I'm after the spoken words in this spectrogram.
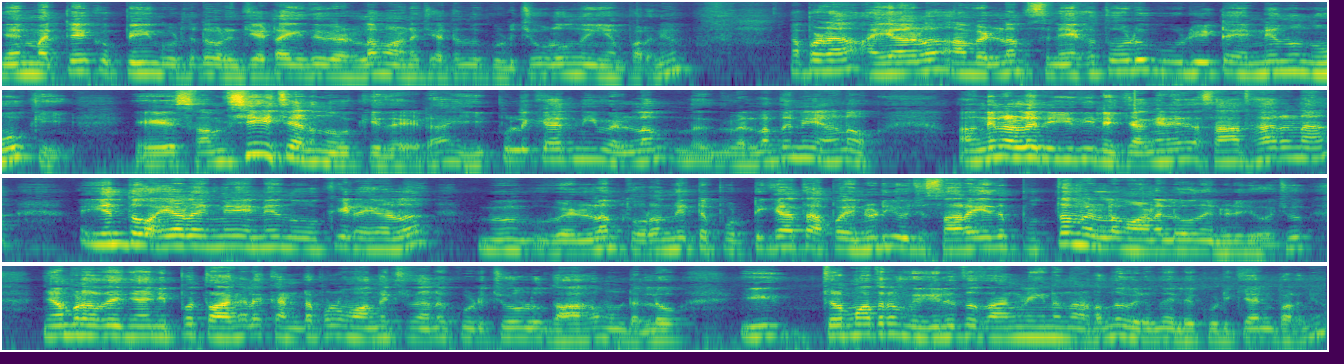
ഞാൻ മറ്റേ കുപ്പിയും കൊടുത്തിട്ട് പറഞ്ഞു ചേട്ടാ ഇത് വെള്ളമാണ്. ചേട്ടൻ കുടിച്ചോളൂ എന്ന് ഞാൻ പറഞ്ഞു. അപ്പോൾ അയാൾ ആ വെള്ളം സ്നേഹത്തോട് കൂടിയിട്ട് എന്നെ ഒന്ന് നോക്കി. സംശയിച്ചാണ് നോക്കിയത്. എടാ ഈ പുള്ളിക്കാരൻ ഈ വെള്ളം വെള്ളം തന്നെയാണോ? അങ്ങനെയുള്ള രീതിയിലേക്ക്. അങ്ങനെ സാധാരണ എന്തോ അയാൾ എങ്ങനെ എന്നെ നോക്കിയിട്ട് അയാൾ വെള്ളം തുറന്നിട്ട് പൊട്ടിക്കാത്ത അപ്പോൾ എന്നോട് ചോദിച്ചു സാറേ ഇത് പുത്തൻ വെള്ളമാണല്ലോ? എന്ന് എന്നോട് ചോദിച്ചു. ഞാൻ പറഞ്ഞത് ഞാനിപ്പോൾ താങ്കളെ കണ്ടപ്പോൾ വാങ്ങിച്ചതാണ് കുടിച്ചോളൂ ദാഹമുണ്ടല്ലോ. ഈ ഇത്രമാത്രം വെയിലത്ത് താങ്കൾ ഇങ്ങനെ നടന്നു വരുന്നില്ലേ കുടിക്കാൻ പറഞ്ഞു.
